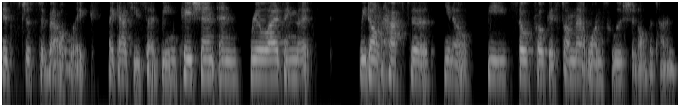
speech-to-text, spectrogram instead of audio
it's just about like, like as you said, being patient and realizing that we don't have to, you know, be so focused on that one solution all the time.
